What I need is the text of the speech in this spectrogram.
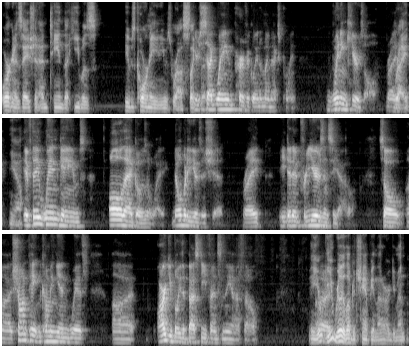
organization and team that he was he was corny and he was Russ. Like You're the- segueing perfectly into my next point. Winning cures all, right? right, yeah, if they win games, all that goes away. Nobody gives a shit, right? He did it for years in Seattle. So uh, Sean Payton coming in with uh, arguably the best defense in the NFL. you Uh, you really love to champion that argument.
